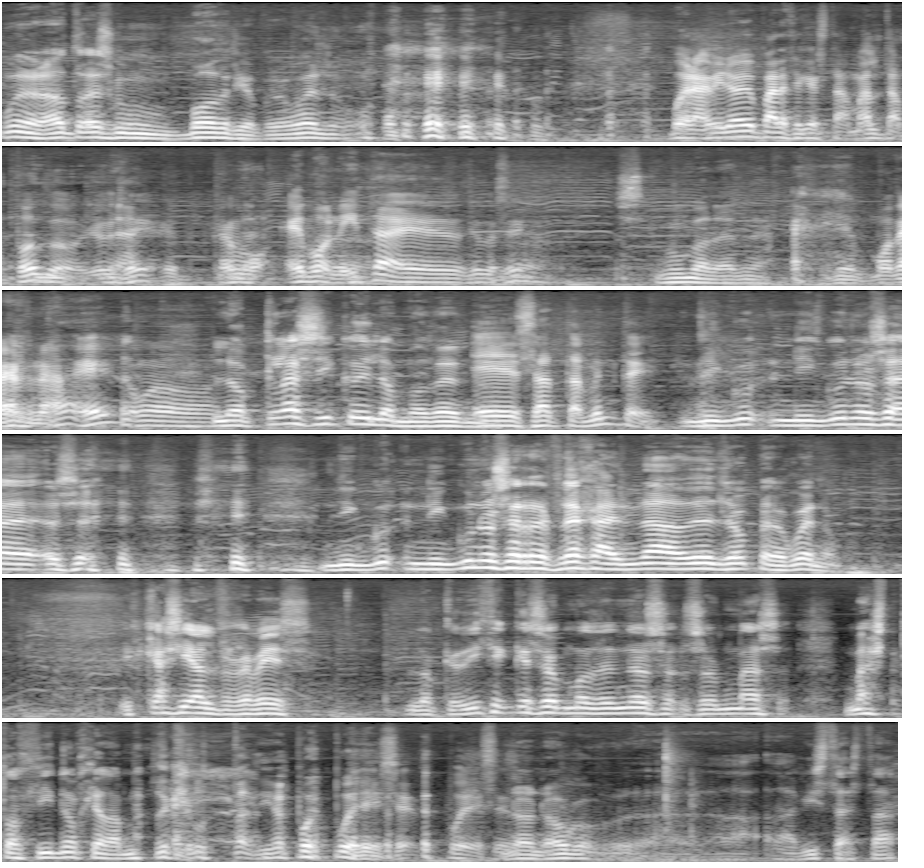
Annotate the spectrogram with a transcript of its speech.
Bueno, la otra es un bodrio, pero bueno. Bueno, a mí no me parece que está mal tampoco. Yo qué sé. Es, bo- es bonita, es, yo qué sé. Es muy moderna. Moderna, ¿eh? Como- Lo clásico y lo moderno. Exactamente. Ningú- ninguno, se, se- ningú- ninguno se refleja en nada de ello, pero bueno, es casi al revés. Lo que dicen que son modernos son- más, más tocinos que la madre que los parió. Pues puede ser, puede ser. No, no, a, la vista está.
